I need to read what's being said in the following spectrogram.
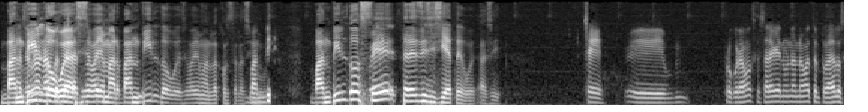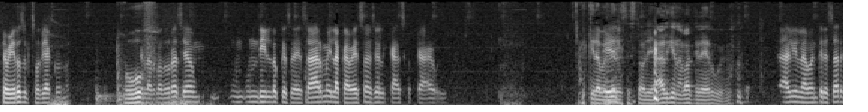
Bandildo, güey, así se va a llamar. Bandildo, güey, se va a llamar la constelación. Bandi- Bandildo C317, güey, así. Sí, y procuramos que salga en una nueva temporada de Los Caballeros del Zodiaco, ¿no? Uf, Que la armadura sea un, un- un dildo que se desarme y la cabeza sea el casco acá, güey. hay que ir a vender Eh. esta historia. Alguien la va a querer, güey. Alguien la va a interesar.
